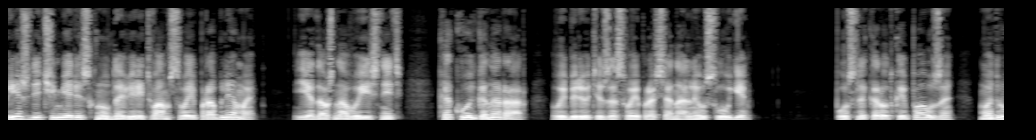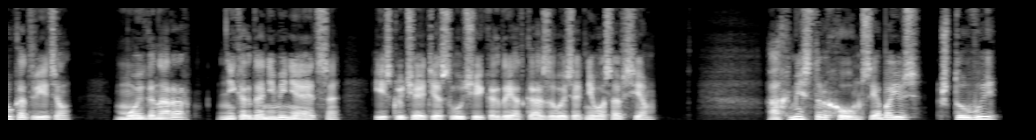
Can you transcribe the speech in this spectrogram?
Прежде чем я рискну доверить вам свои проблемы, я должна выяснить, какой гонорар вы берете за свои профессиональные услуги. После короткой паузы мой друг ответил, «Мой гонорар никогда не меняется, исключая те случаи, когда я отказываюсь от него совсем». «Ах, мистер Холмс, я боюсь, что вы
